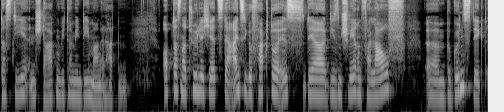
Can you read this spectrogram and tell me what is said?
dass die einen starken Vitamin D-Mangel hatten. Ob das natürlich jetzt der einzige Faktor ist, der diesen schweren Verlauf äh, begünstigt,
